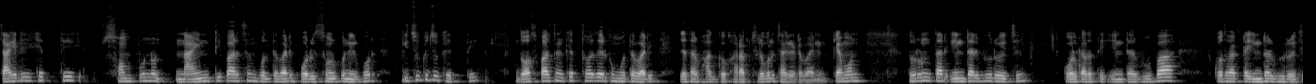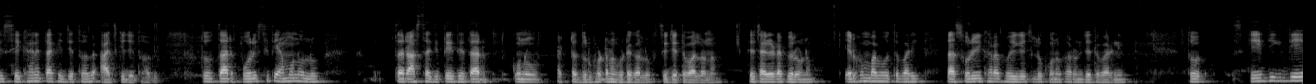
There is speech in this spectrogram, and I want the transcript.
চাকরির ক্ষেত্রে সম্পূর্ণ নাইনটি পার্সেন্ট বলতে পারি পরিশ্রমের উপর নির্ভর। কিছু কিছু ক্ষেত্রে দশ পার্সেন্ট ক্ষেত্রে হয়তো এরকম হতে পারি যে, তার ভাগ্য খারাপ ছিল বলে চাকরিটা পায়নি। কেমন? ধরুন তার ইন্টারভিউ রয়েছে, কলকাতাতে ইন্টারভিউ বা কোথাও একটা ইন্টারভিউ রয়েছে, সেখানে তাকে যেতে হবে, আজকে যেতে হবে। তো তার পরিস্থিতি এমন হলো, তার রাস্তায় যেতে যেতে তার কোনো একটা দুর্ঘটনা ঘটে গেল, সে যেতে পারল না, সে চাকরিটা পেল না। এরকমভাবে হতে পারে, তার শরীর খারাপ হয়ে গেছিল, কোনো কারণে যেতে পারেনি। তো এই দিক দিয়ে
